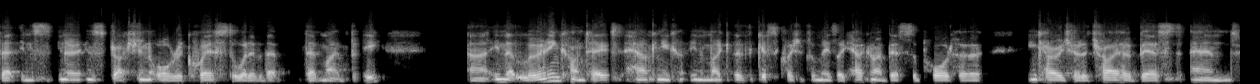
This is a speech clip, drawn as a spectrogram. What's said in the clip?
that you know, instruction or request or whatever that, that might be, uh, in that learning context, how can you, you know, my, I guess the question for me is like, how can I best support her, encourage her to try her best and,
